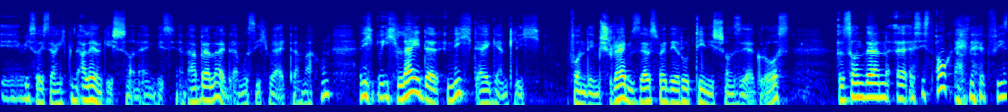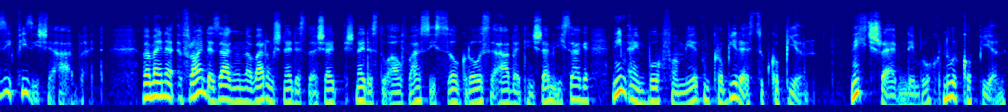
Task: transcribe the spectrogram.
wie soll ich sagen, ich bin allergisch schon ein bisschen. Aber leider muss ich weitermachen. Ich, ich leide nicht eigentlich von dem Schreiben selbst, weil die Routine ist schon sehr groß sondern äh, es ist auch eine physische Arbeit. Wenn meine Freunde sagen, na, warum schneidest du, schneidest du auf, was ist so große Arbeit in Schreiben? Ich sage, nimm ein Buch von mir und probiere es zu kopieren. Nicht schreiben dem Buch, nur kopieren.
